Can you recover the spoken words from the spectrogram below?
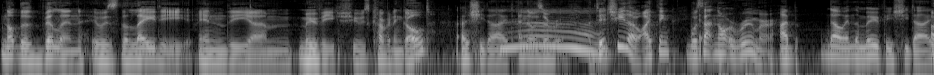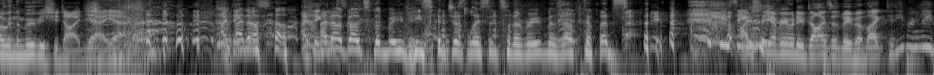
not the villain, it was the lady in the um, movie. She was covered in gold, And she died. and there was a. Ah. Did she though? I think was that not a rumor? I, no, in the movie she died. Oh, in the movie she died. Yeah, yeah. I think I don't know. I think I don't go to the movies and just listen to the rumors afterwards. I see everyone who dies in the movie. I'm like, did he really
